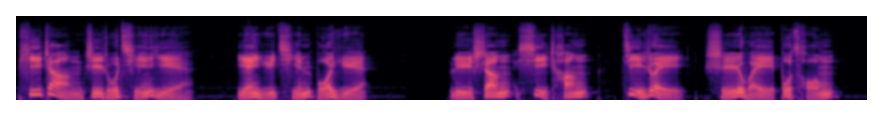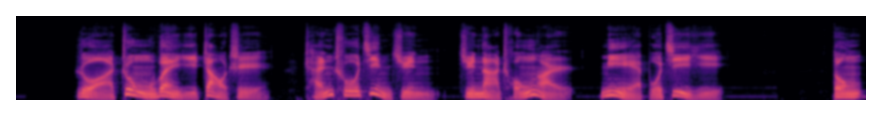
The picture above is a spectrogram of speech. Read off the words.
丕正之如秦也，言于秦伯曰：“吕生戏称，季瑞实为不从。若众问以召之，臣出晋君，君纳重耳，灭不计矣。”冬。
